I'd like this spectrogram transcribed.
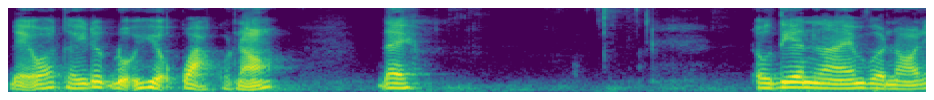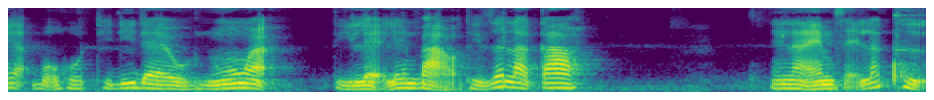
để có thấy được độ hiệu quả của nó. Đây. Đầu tiên là em vừa nói đấy ạ, bộ hột thì đi đều, đúng không ạ? Tỷ lệ lên bảo thì rất là cao. Nên là em sẽ lắc thử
